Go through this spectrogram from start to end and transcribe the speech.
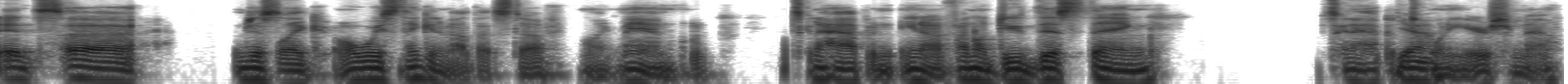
it's uh I'm just like always thinking about that stuff. I'm like, man, what's gonna happen? You know, if I don't do this thing, it's gonna happen Yeah. 20 years from now?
